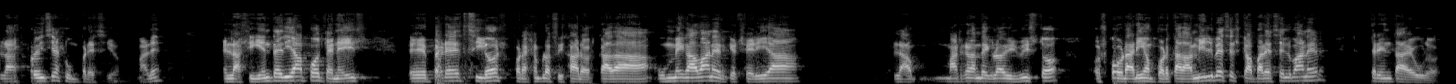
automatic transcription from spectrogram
las provincias un precio, ¿vale? En la siguiente diapo tenéis eh, precios, por ejemplo, fijaros, cada un mega banner, que sería la más grande que lo habéis visto, os cobrarían por cada mil veces que aparece el banner 30 euros.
